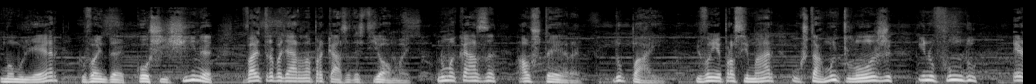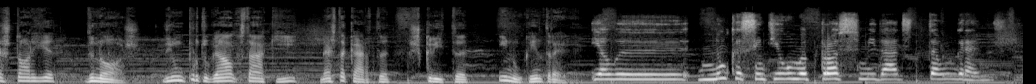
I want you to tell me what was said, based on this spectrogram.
uma mulher que vem da Cochichina vai trabalhar lá para casa deste homem, numa casa austera, do pai, e vem aproximar o que está muito longe e, no fundo, é a história de nós, de um Portugal que está aqui, nesta carta, escrita e nunca entregue. Ele nunca sentiu uma proximidade tão grande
